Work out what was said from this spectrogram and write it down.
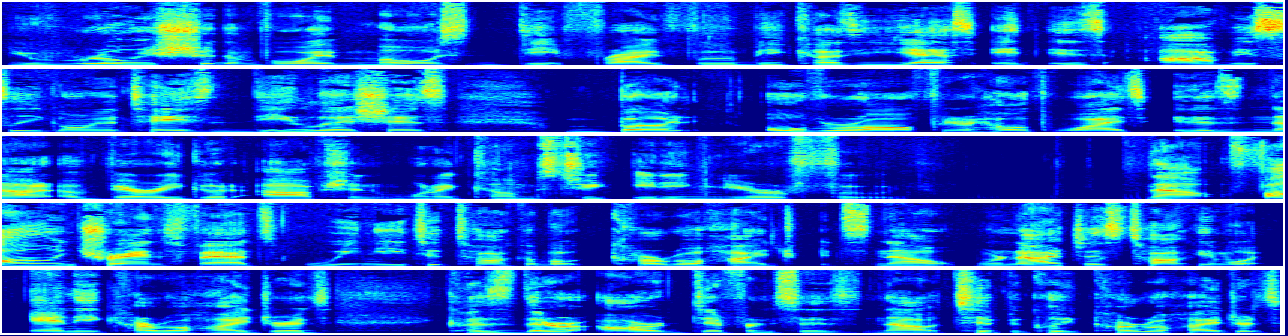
you really should avoid most deep fried food because yes it is obviously going to taste delicious but overall for your health wise it is not a very good option when it comes to eating your food now, following trans fats, we need to talk about carbohydrates. Now, we're not just talking about any carbohydrates because there are differences. Now, typically carbohydrates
